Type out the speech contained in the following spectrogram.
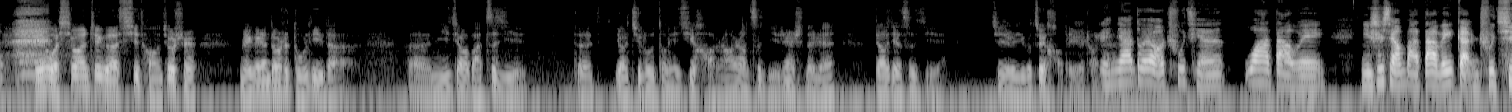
因为我希望这个系统就是每个人都是独立的，呃，你只要把自己的要记录的东西记好，然后让自己认识的人了解自己，这是一个最好的一个状态。人家都要出钱挖大 V，你是想把大 V 赶出去？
